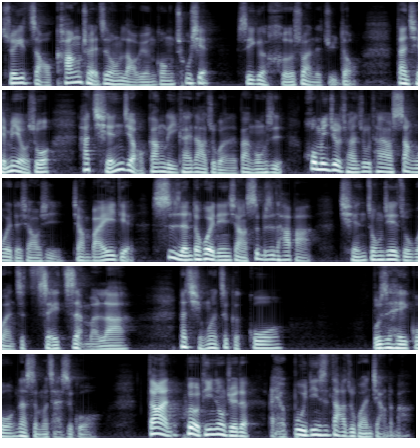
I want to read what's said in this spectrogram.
所以找 contract 这种老员工出现。是一个合算的举动，但前面有说他前脚刚离开大主管的办公室，后面就传出他要上位的消息。讲白一点，世人都会联想，是不是他把前中阶主管这贼怎么了？那请问这个锅不是黑锅，那什么才是锅？当然会有听众觉得，哎呀，不一定是大主管讲的吧？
